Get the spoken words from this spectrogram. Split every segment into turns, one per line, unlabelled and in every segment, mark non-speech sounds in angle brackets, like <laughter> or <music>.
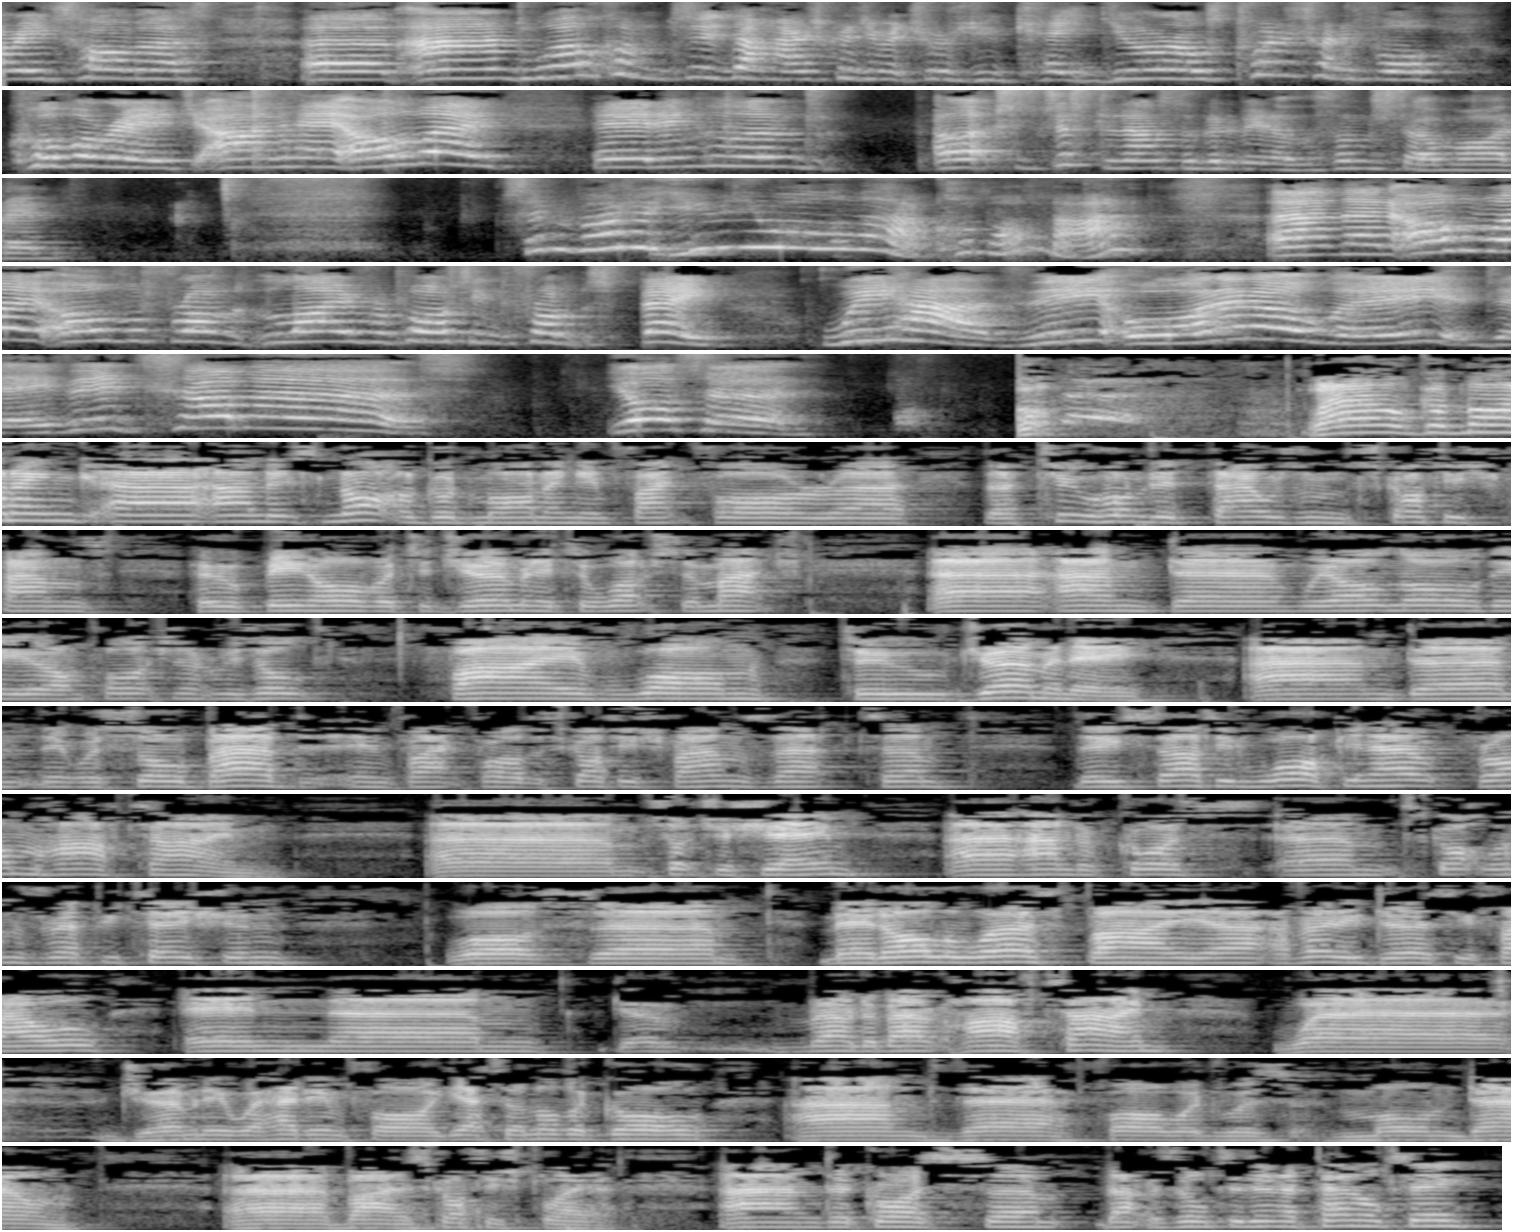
Harry Thomas, um, and welcome to the Harris Cricket Mitchell's UK Euros 2024 coverage. I'm here all the way in England. Alexa's just announced there's going to be another thunderstorm warning. So why don't you do all of that? Come on, man. And then all the way over from live reporting from Spain, we have the one and only David Thomas. Your turn.
Well, good morning, uh, and it's not a good morning, in fact, for uh, the 200,000 Scottish fans who've been over to Germany to watch the match. Uh, and uh, we all know the unfortunate result 5 1 to Germany. And um, it was so bad, in fact, for the Scottish fans that um, they started walking out from half time. Um, such a shame. Uh, and of course, um, Scotland's reputation was um, made all the worse by uh, a very dirty foul in um, round about half time where Germany were heading for yet another goal and their forward was mown down uh, by a Scottish player. And of course, um, that resulted in a penalty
